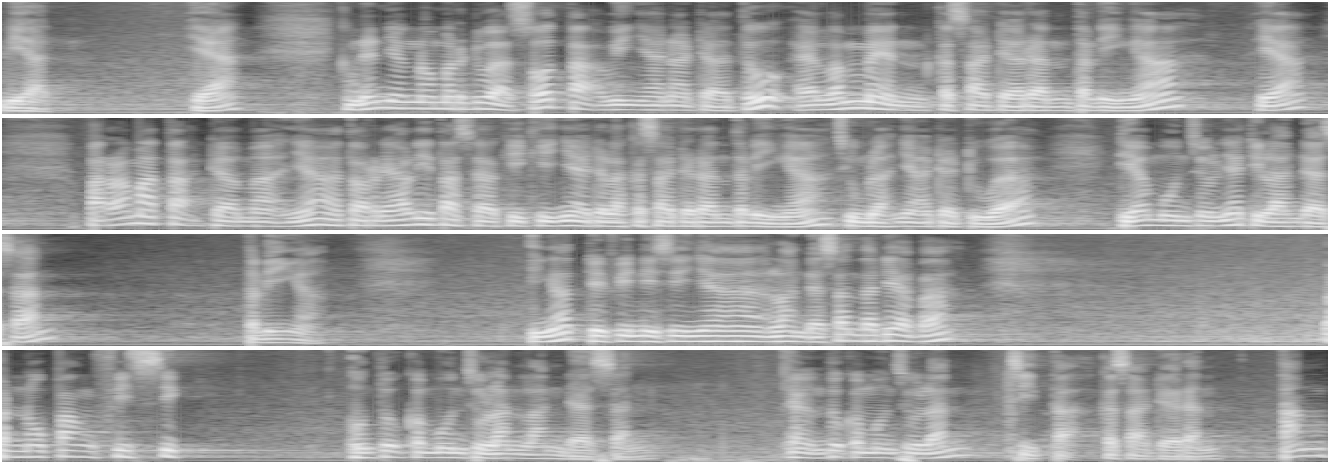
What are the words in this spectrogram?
Lihat, ya. Kemudian yang nomor dua, sota winyana datu, elemen kesadaran telinga, ya. Para mata damanya atau realitas hakikinya adalah kesadaran telinga, jumlahnya ada dua, dia munculnya di landasan telinga. Ingat definisinya landasan tadi apa? Penopang fisik untuk kemunculan landasan eh, untuk kemunculan cita kesadaran. Tan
